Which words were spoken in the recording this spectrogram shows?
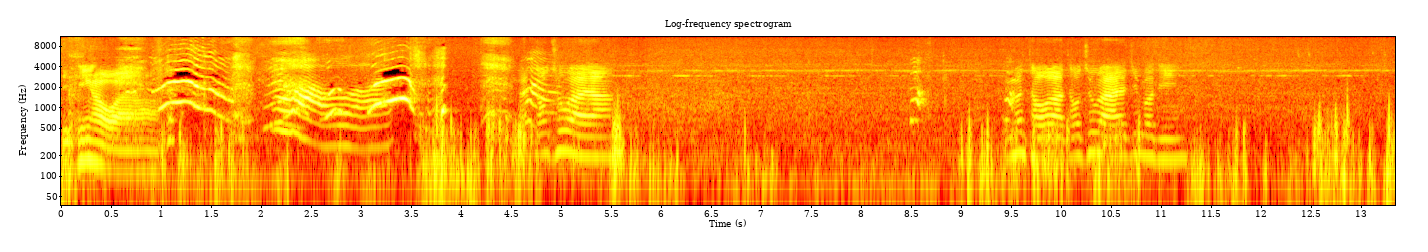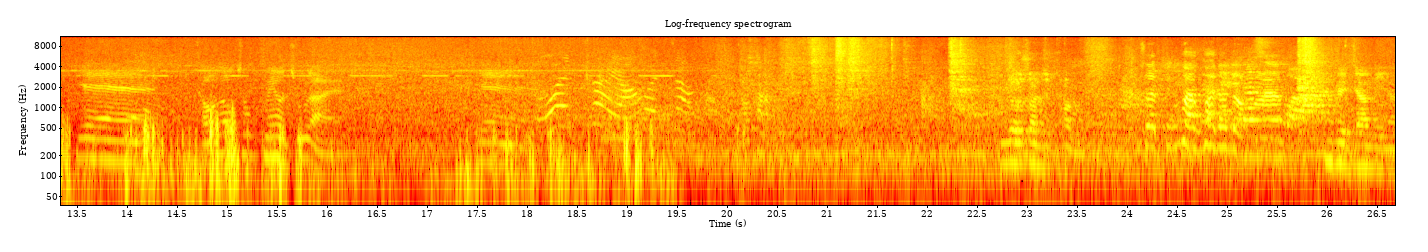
挺挺好玩啊！不好玩。来投出来啊！你们投了，投出来，金博婷。耶，头都出没有出来。耶，我会看呀，会照。热算去烫，所以冰块块都懂吗？你可以加冰啊。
